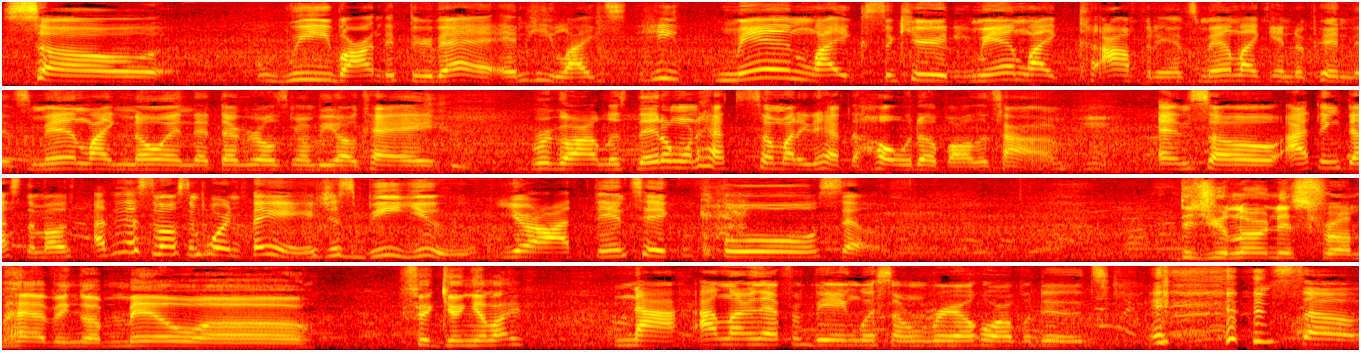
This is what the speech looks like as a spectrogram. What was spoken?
So we bonded through that, and he likes he men like security, men like confidence, men like independence, men like knowing that their girl's gonna be okay, regardless. They don't want to have somebody to have to hold up all the time, and so I think that's the most. I think that's the most important thing. Is just be you, your authentic, full self. Did you learn this from having a male uh, figure in your life? Nah, I learned that from being with some real horrible dudes. so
